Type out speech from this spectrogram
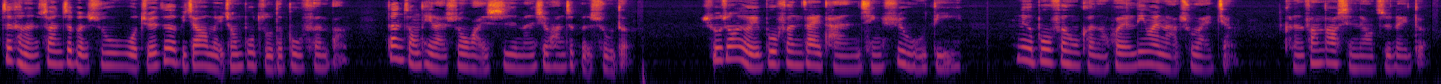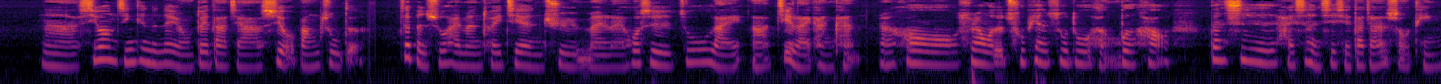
这可能算这本书我觉得比较美中不足的部分吧。但总体来说，我还是蛮喜欢这本书的。书中有一部分在谈情绪无敌，那个部分我可能会另外拿出来讲，可能放到闲聊之类的。那希望今天的内容对大家是有帮助的。这本书还蛮推荐去买来或是租来啊借来看看。然后虽然我的出片速度很问号，但是还是很谢谢大家的收听。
